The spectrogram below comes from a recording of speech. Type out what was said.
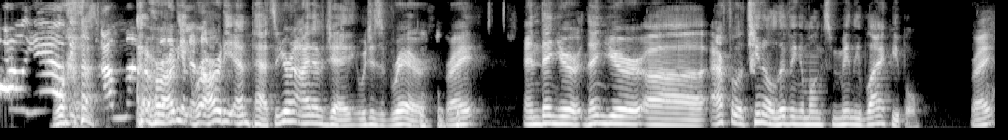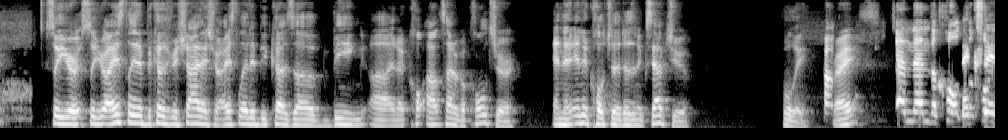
Oh yeah, I'm not. we're already we're already empaths. So you're an INFJ, which is rare, right? and then you're then you're uh, Afro Latino living amongst mainly black people, right? So you're so you're isolated because of your shyness. You're isolated because of being uh, in a outside of a culture, and then in a culture that doesn't accept you fully, oh, right? And then the cult, the culture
